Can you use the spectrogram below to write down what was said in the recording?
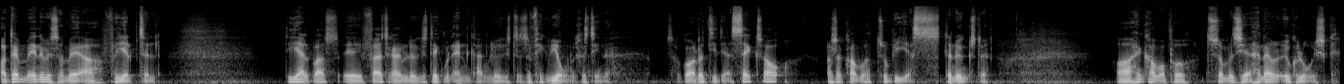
Og dem ender vi så med at få hjælp til. De hjalp os. Øh, første gang lykkedes det ikke, men anden gang lykkedes det. Så fik vi Jon og Christina. Så går der de der seks år, og så kommer Tobias, den yngste. Og han kommer på, som man siger, han er jo økologisk.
